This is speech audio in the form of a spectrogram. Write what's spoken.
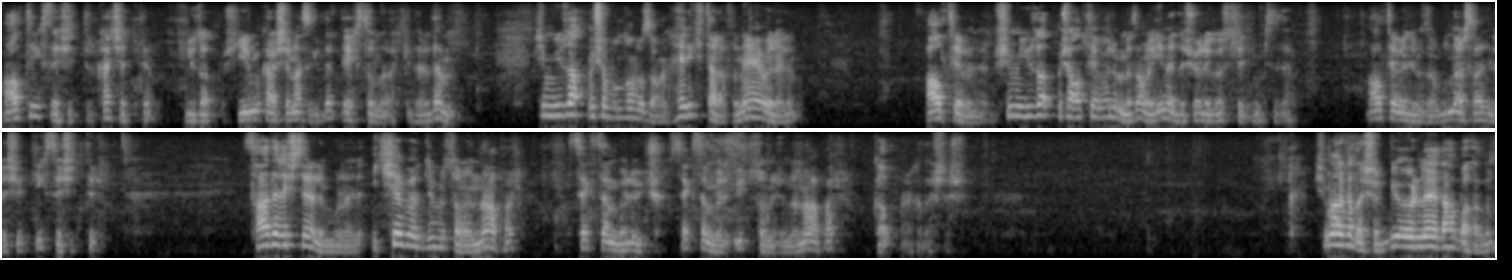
6x eşittir. Kaç etti? 160. 20 karşıya nasıl gider? Eksi olarak gider değil mi? Şimdi 160'a bulduğumuz zaman her iki tarafı neye bölelim? 6'ya bölelim. Şimdi 160 6'ya bölünmez ama yine de şöyle göstereyim size. 6'ya böldüğümüz zaman bunlar sadeleşir. x eşittir. Sadeleştirelim burayı da. 2'ye böldüğümüz zaman ne yapar? 80 bölü 3. 80 bölü 3 sonucunda ne yapar? Kalır arkadaşlar. Şimdi arkadaşlar bir örneğe daha bakalım.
